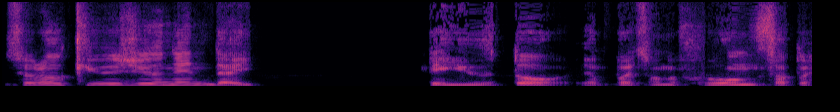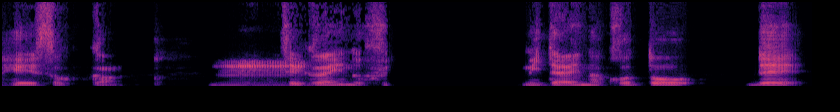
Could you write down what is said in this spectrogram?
それを90年代っていうと、やっぱりその不穏さと閉塞感、うん、世界の不みたいなことで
